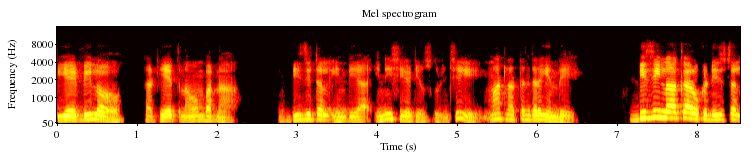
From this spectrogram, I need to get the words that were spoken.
పిఐబిలో థర్టీ ఎయిత్ నవంబర్న డిజిటల్ ఇండియా ఇనిషియేటివ్స్ గురించి మాట్లాడటం జరిగింది. డిజీ లాకర్ ఒక digital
